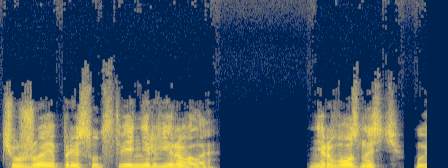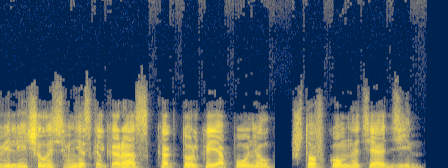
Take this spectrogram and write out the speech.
Чужое присутствие нервировало. Нервозность увеличилась в несколько раз, как только я понял, что в комнате один.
